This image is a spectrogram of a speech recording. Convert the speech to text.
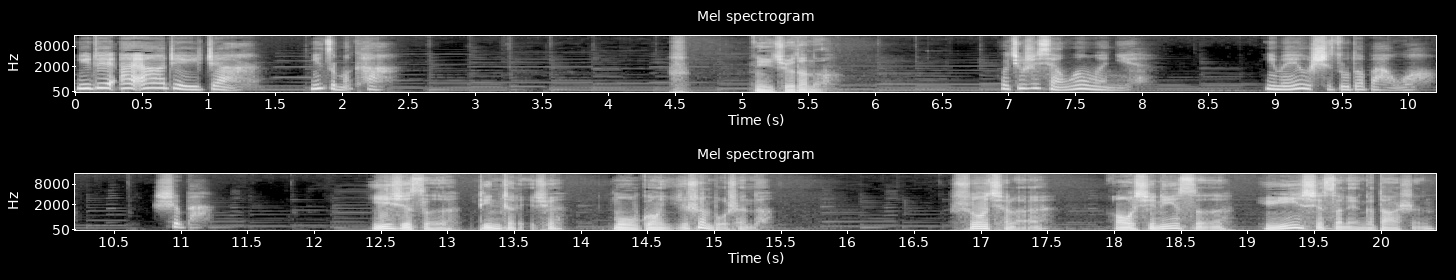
你对 IR 这一战你怎么看？你觉得呢？我就是想问问你，你没有十足的把握，是吧？伊西斯盯着李炫，目光一瞬不瞬的。说起来，奥西里斯与伊西斯两个大神，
